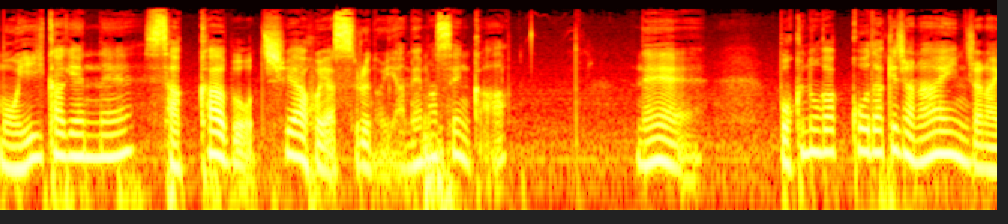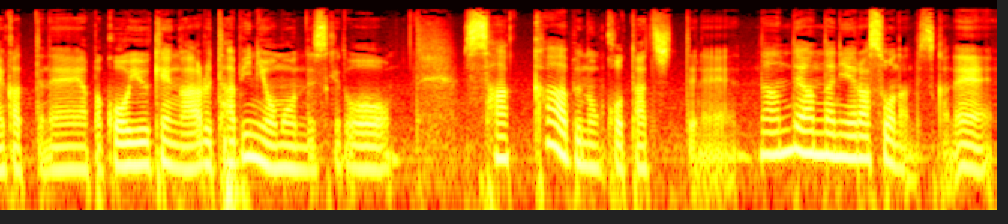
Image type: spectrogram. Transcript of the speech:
もういい加減ね、サッカー部をチヤホヤするのやめませんか？ねえ。僕の学校だけじゃないんじゃないかってね、やっぱこういう件があるたびに思うんですけど、サッカー部の子たちってね、なんであんなに偉そうなんですかね。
